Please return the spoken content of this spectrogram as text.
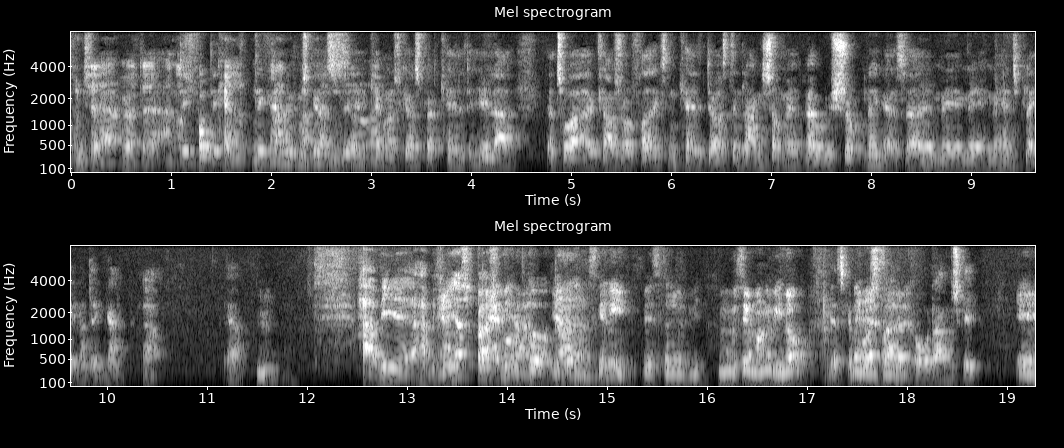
synes jeg, jeg har hørt uh, Anders Fogh kalde den. Det kan man, måske også, kan man måske også godt kalde det. Eller jeg tror, at Claus Hjort Frederiksen kaldte det også den langsomme revolution, ikke? Altså mm. med, med, med hans planer dengang. Ja. ja. Mm. Har vi, øh, har vi flere ja, spørgsmål ja, vi har, på Ja, der er forskellige, hvis det, vi, nu må vi se, hvor mange vi når. Jeg skal prøve at svare lidt kortere, måske. Øh,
